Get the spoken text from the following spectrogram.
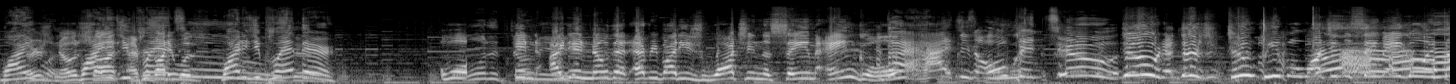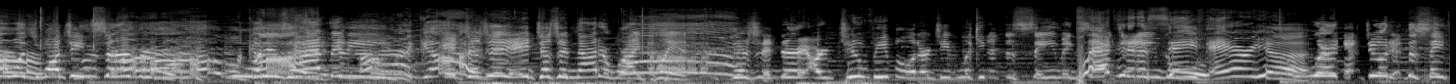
Why? There's no why shot. did you Everybody plant? was- Why did you Ooh, plant there? Whoa. What a dummy. I didn't know that everybody's watching the same angle. The hatch is open too. Dude, there's two people watching the same angle and no one's watching server. Oh, What is happening? Oh my god. It doesn't. It doesn't matter where I plant. There's there are two people on our team looking at the same exact Planted in a angle. safe area. Where, dude, the safe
